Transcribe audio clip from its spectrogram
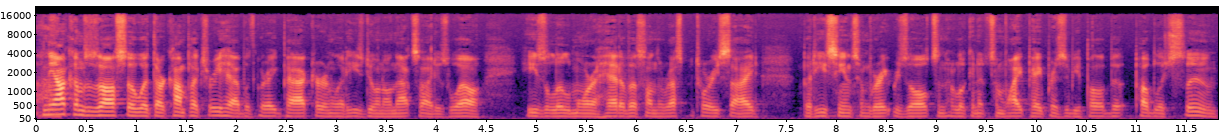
And the outcomes is also with our complex rehab with Greg Packer and what he's doing on that side as well. He's a little more ahead of us on the respiratory side, but he's seen some great results and they're looking at some white papers to be pub- published soon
